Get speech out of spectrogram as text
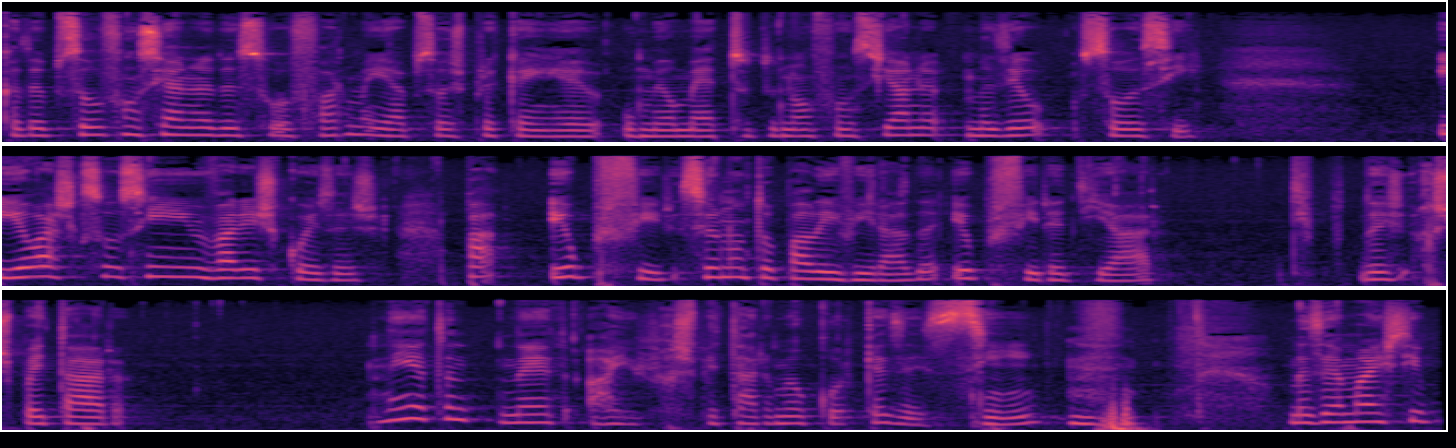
cada pessoa funciona da sua forma e há pessoas para quem é, o meu método não funciona, mas eu sou assim. E eu acho que sou assim em várias coisas. Pá, eu prefiro, se eu não estou para ali virada, eu prefiro adiar, tipo, respeitar. Nem é tanto, nem é, ai, respeitar o meu corpo, quer dizer, sim, mas é mais tipo,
